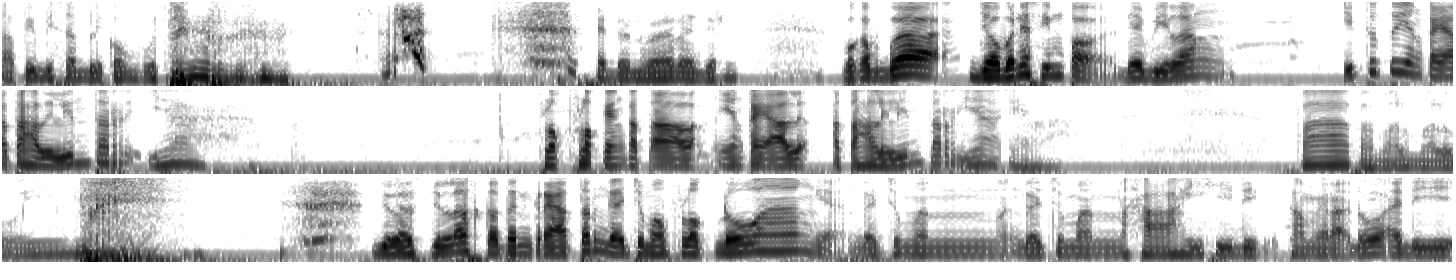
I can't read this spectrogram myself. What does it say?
tapi bisa beli komputer. Hedon banget anjir bokap gue jawabannya simpel dia bilang itu tuh yang kayak Atta Halilintar. Ya vlog-vlog yang kata yang kayak Atta Halilintar ya elah. Apa malu-maluin. Jelas-jelas konten kreator nggak cuma vlog doang ya. Nggak cuman nggak cuman hahihi di kamera doang eh di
